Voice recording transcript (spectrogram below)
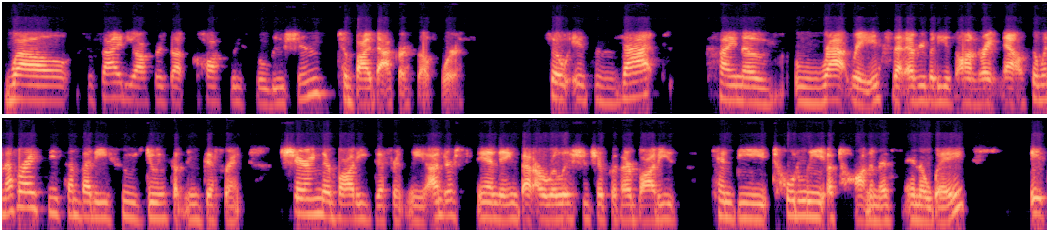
while society offers up costly solutions to buy back our self-worth so it's that kind of rat race that everybody is on right now so whenever i see somebody who's doing something different sharing their body differently understanding that our relationship with our bodies can be totally autonomous in a way. It's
